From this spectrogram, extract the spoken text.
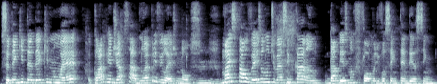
você tem que entender que não é. Claro que a gente já sabe, não é privilégio nosso. Uhum. Mas talvez eu não estivesse encarando da mesma forma de você entender assim.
